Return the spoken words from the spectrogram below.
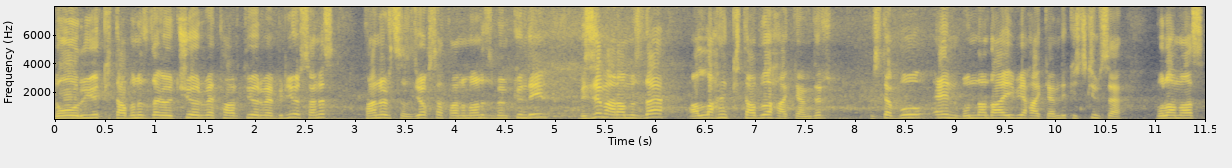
doğruyu kitabınızda ölçüyor ve tartıyor ve biliyorsanız tanırsınız. Yoksa tanımanız mümkün değil. Bizim aramızda Allah'ın kitabı hakemdir. İşte bu en bundan daha iyi bir hakemlik hiç kimse bulamaz.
